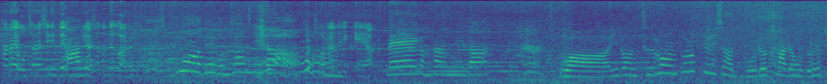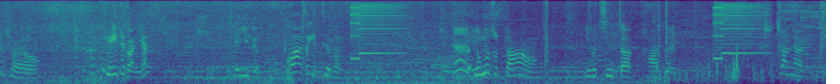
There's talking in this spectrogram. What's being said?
하나에 5천원씩인데 아, 네. 구매하셔도 되고 안 하셔도 되죠. 우와, 네, 감사합니다. 전화 드릴게요. 네, 감사합니다. 와, 이런 드론 프로필샷 무료 촬영도 해주셔요. 게이득 아니야? 게이득. 와, 저기 드론. 너무 좋다. 이거 진짜 다들 추천해야겠다.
